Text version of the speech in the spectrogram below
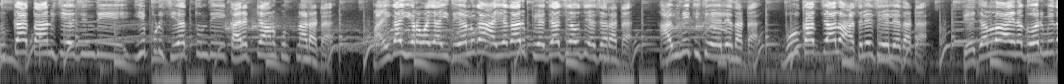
ఇంకా తాను చేసింది ఇప్పుడు చేస్తుంది కరెక్టే అనుకుంటున్నాడట. పైగా ఇరవై ఐదేళ్ళుగా అయ్యగారు ప్రజాసేవ చేశారట. అవినీతి చేయలేదట. భూ కబ్జాలు అసలే చేయలేదట. ప్రజల్లో ఆయన గోరు మీద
